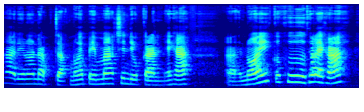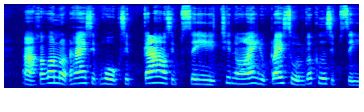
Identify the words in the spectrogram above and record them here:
ค่ะเรียงลำดับจากน้อยไปมากเช่นเดียวกันนะคะอ่าน้อยก็คือเท่าไหร่คะอ่าเขากำหนดให้สิบหกสิบเก้าสิบสี่ที่น้อยอยู่ใกล้ศูนย์ก็คือสิบสี่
